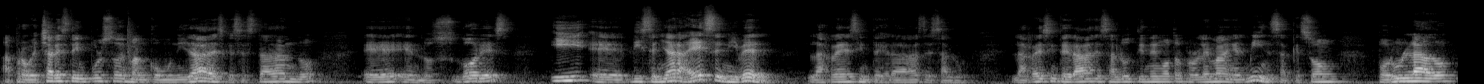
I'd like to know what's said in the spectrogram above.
aprovechar este impulso de mancomunidades que se está dando eh, en los GORES y eh, diseñar a ese nivel las redes integradas de salud. Las redes integradas de salud tienen otro problema en el MINSA, que son, por un lado,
